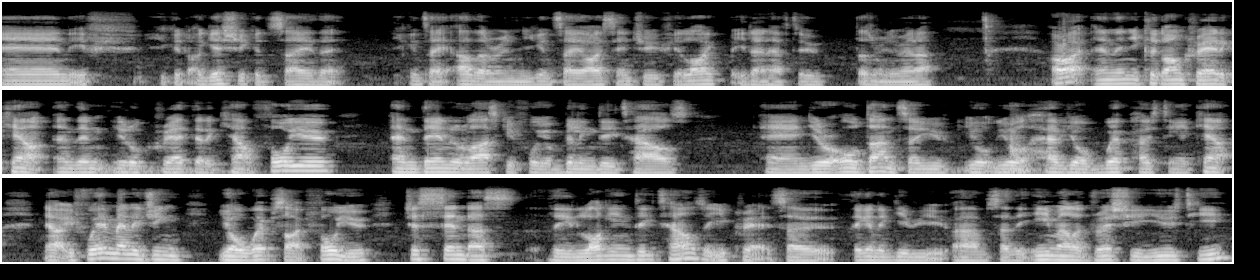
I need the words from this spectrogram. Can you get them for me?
And if you could, I guess you could say that you can say other and you can say I sent you if you like, but you don't have to. Doesn't really matter. All right, and then you click on create account, and then it'll create that account for you, and then it'll ask you for your billing details, and you're all done. So you you'll you'll have your web hosting account. Now, if we're managing your website for you, just send us the login details that you create. So they're going to give you, um, so the email address you used here,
